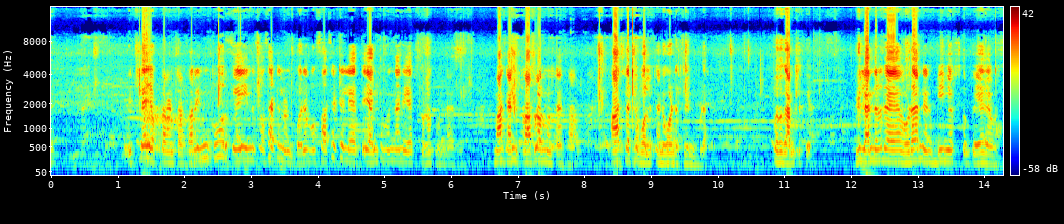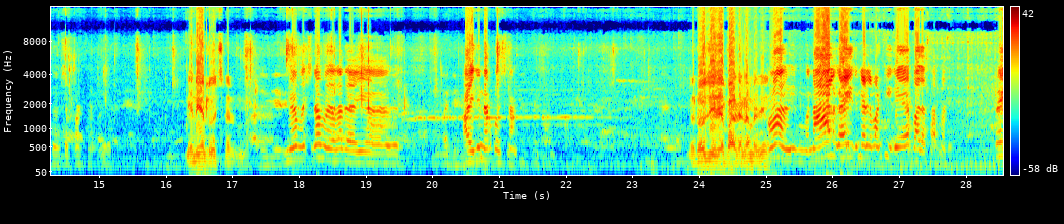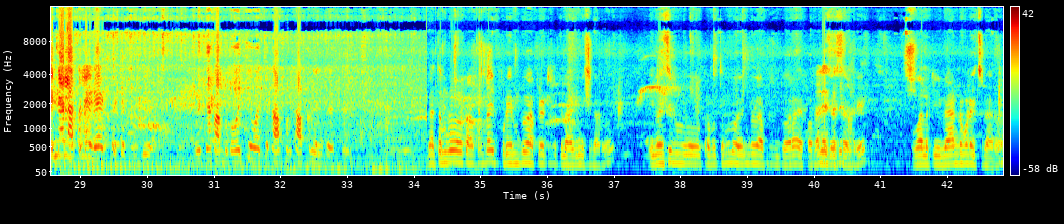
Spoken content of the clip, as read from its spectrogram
ఇట్లే చెప్తారంటారు సార్ ఇంత ఊరికి ఇన్ని సొసైటీలు ఉండుకొని ఒక సొసైటీలు అయితే ఎంతమంది అని వేసుకునకుండా మాకు అన్ని ప్రాబ్లం ఉంటాయి సార్. హాస్పిటల్ వాళ్ళకి వండుకండి ఇప్పుడు. పది గంటలకి. వీళ్ళందరూ కూడా నేను బీమ్ వేసుకొని పోయేది ఎవరు సార్? చెప్పండి సార్. ఎన్ని గంటలకు వచ్చినారు? మేము వచ్చినాము కదా ఐదున్నరకు వచ్చినాం. రోజు ఇదే బాధనా మరి? నాలుగు ఐదు నెలల వంటి ఇదే బాధ సార్ మరి. రెండు నెలలు అసలే డేట్ పెట్టేప్పుడు వచ్చే కప్పుకు వచ్చి గతంలో కాకుండా ఇప్పుడు ఎంబ్రూ ఆపరేటర్కి లాగిన్ ఇచ్చినారు ఈ వయసు ప్రభుత్వంలో ఎంబ్రూ ఆపరేటర్ ద్వారా పర్మనెంట్ చేస్తారు వాళ్ళకి వ్యాన్లు కూడా ఇచ్చినారు.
